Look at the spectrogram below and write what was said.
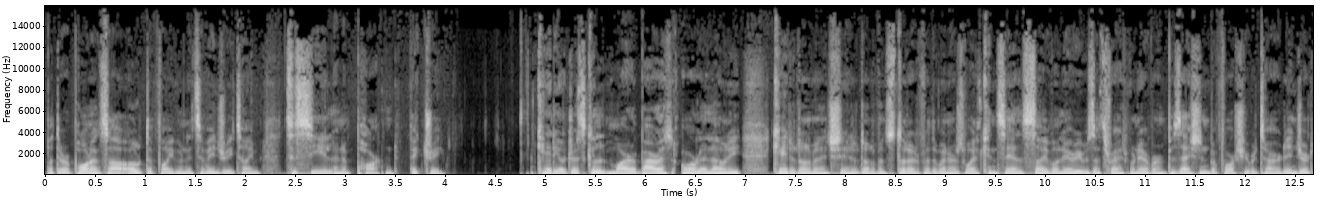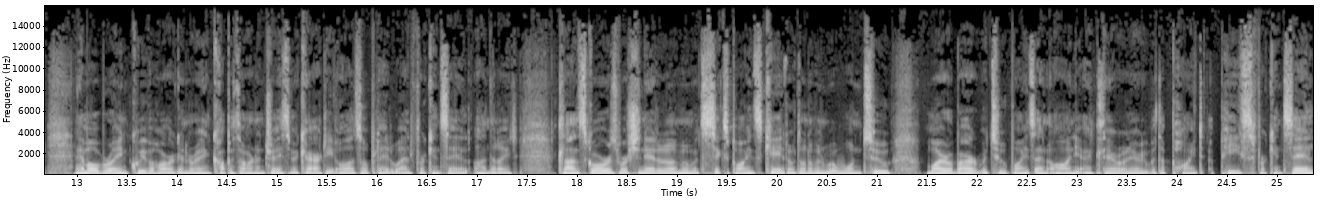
but their opponent saw out the five minutes of injury time to seal an important victory. Katie O'Driscoll, Moira Barrett, Orla Lowney, Kate O'Donovan and Shane O'Donovan stood out for the winners while Kinsale's Sive O'Leary was a threat whenever in possession before she retired injured. Emma O'Brien, Caoimhe Horgan, Lorraine Coppathorne and Tracy McCarthy also played well for Kinsale on the night. Clon scores were Sinead O'Donovan with six points, Kate O'Donovan with one two, Moira Barrett with two points and Anya and Claire O'Leary with a point apiece for Kinsale.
